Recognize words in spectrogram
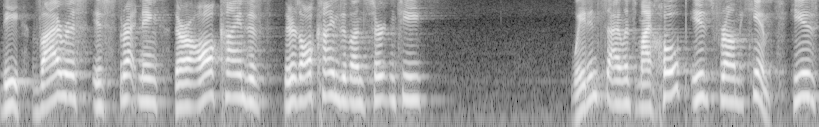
The virus is threatening. There are all kinds of there's all kinds of uncertainty. Wait in silence. My hope is from him. He is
